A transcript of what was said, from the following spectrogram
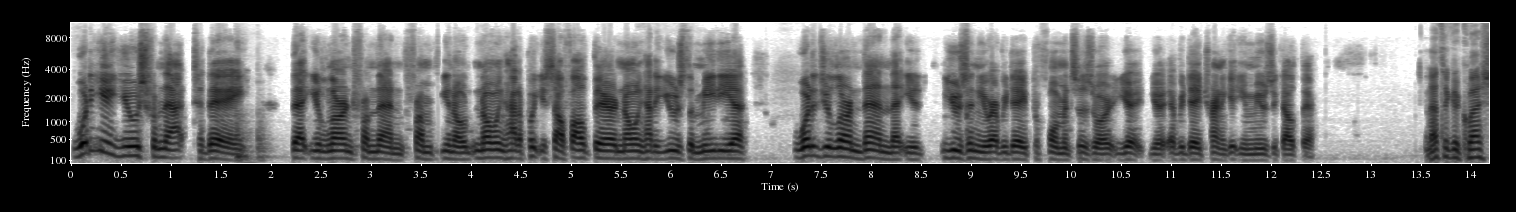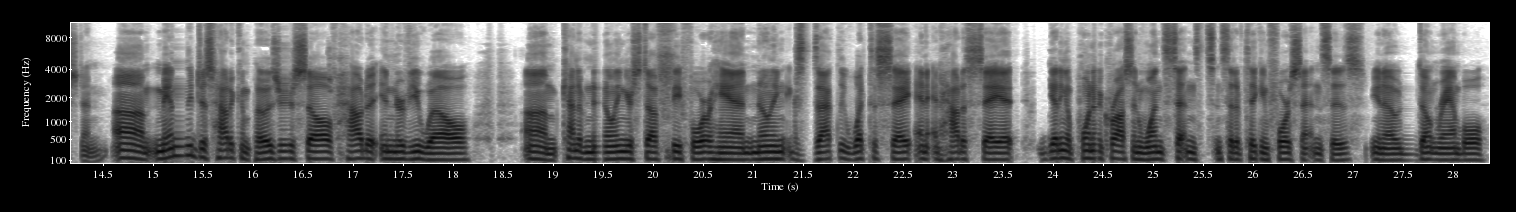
what do you use from that today that you learned from then from you know knowing how to put yourself out there knowing how to use the media? What did you learn then that you use in your everyday performances or your, your everyday trying to get your music out there? That's a good question. Um, mainly just how to compose yourself how to interview well um, kind of knowing your stuff beforehand knowing exactly what to say and, and how to say it getting a point across in one sentence instead of taking four sentences you know don't ramble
